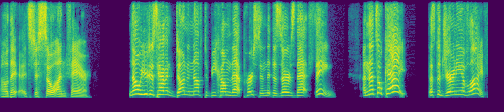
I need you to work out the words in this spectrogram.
Oh, they, it's just so unfair. No, you just haven't done enough to become that person that deserves that thing. And that's okay. That's the journey of life.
